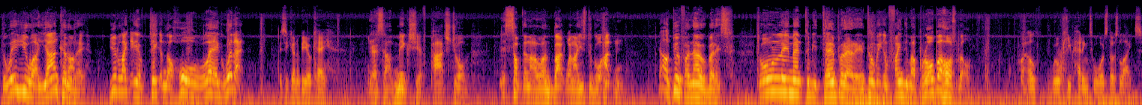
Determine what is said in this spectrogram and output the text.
The way you were yanking on it, you'd likely have taken the whole leg with it. Is he going to be okay? Yes, a makeshift patch job. It's something I learned back when I used to go hunting. I'll do for now, but it's, it's only meant to be temporary until we can find him a proper hospital. Well, we'll keep heading towards those lights.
